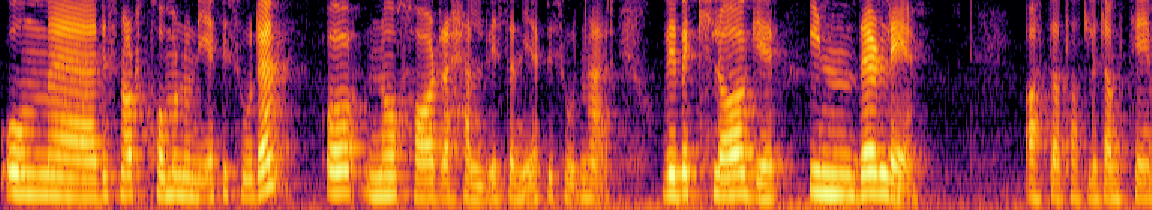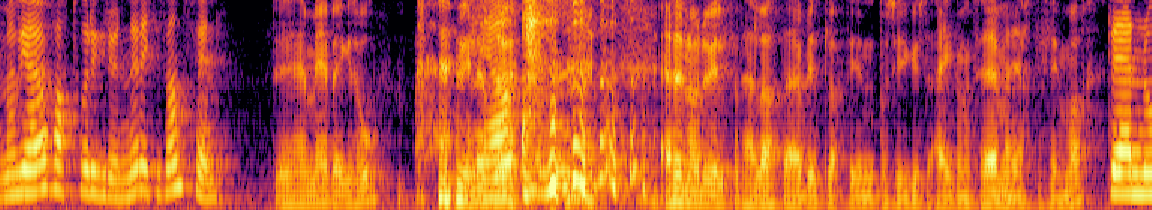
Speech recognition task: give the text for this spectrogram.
om eh, det snart kommer noen nye episoder. Og nå har dere heldigvis den nye episoden her. Vi beklager inderlig at det har tatt litt lang tid. Men vi har jo hatt våre grunner, ikke sant, Finn? Det er vi begge to, vil jeg Ja. tro. er det noe du vil fortelle at jeg er blitt lagt inn på sykehuset en gang til med hjerteflimmer? Det er nå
